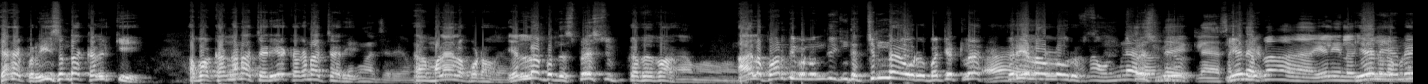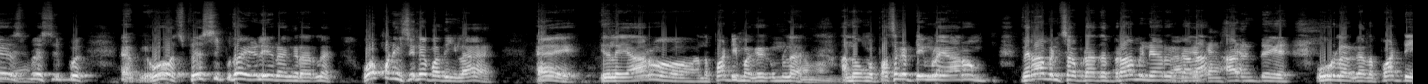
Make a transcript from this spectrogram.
ஏங்க இப்ப ரீசெண்டா கல்கி அப்ப கங்கனாச்சாரியா ககனாச்சாரி சரி ஆமா. அஹ் மலையாள படம் எல்லாம் இப்ப இந்த ஸ்பேஸ் கதை தான். அதுல பார்த்திபன் வந்து இந்த சின்ன ஒரு பட்ஜெட்ல பெரிய லெவல்ல ஒரு ஏலியனு. ஸ்பேஸ் ஷிப் ஓ ஸ்பேஸ் ஷிப் தான் ஏலியனாங்கிறாருல ஓப்பனிங் சீனே பாத்தீங்களா ஏய் இதுல யாரும் அந்த பாட்டிமா கேட்கும்ல. அந்த உங்க பசங்க டீம்ல யாரும் விராமின் சாப்பிடாத பிராமின் யாரும் இருக்காங்க. அப்படின்ட்டு ஊர்ல இருக்க அந்த பாட்டி.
